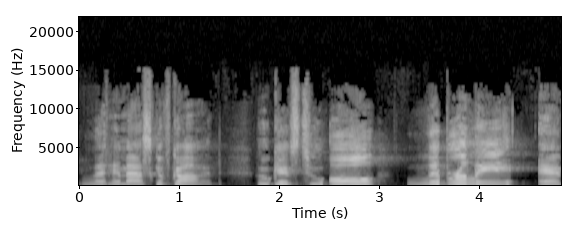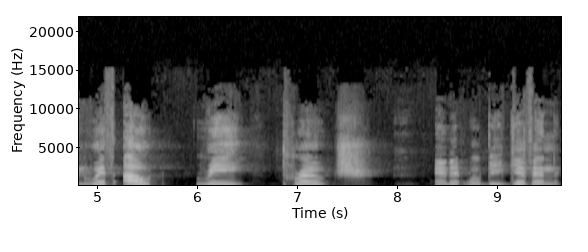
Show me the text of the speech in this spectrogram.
let him ask of God, who gives to all liberally and without reproach, and it will be given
